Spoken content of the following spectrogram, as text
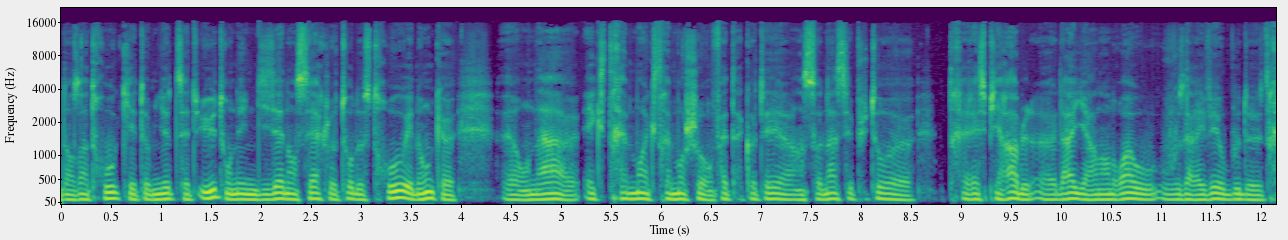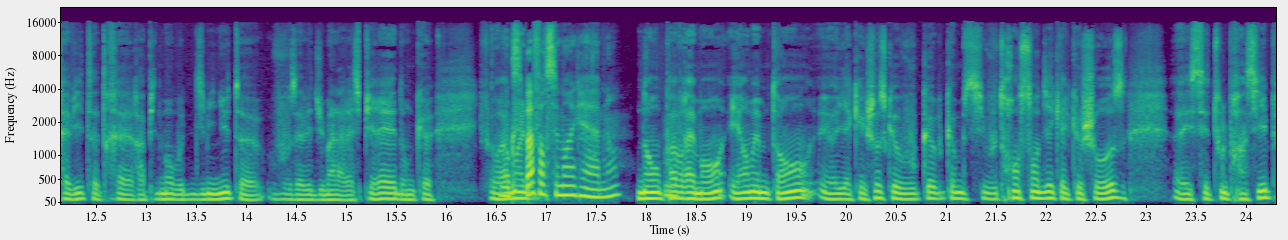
dans un trou qui est au milieu de cette hutte. On est une dizaine en cercle autour de ce trou et donc on a extrêmement, extrêmement chaud. En fait, à côté, un sauna, c'est plutôt très respirable. Euh, là, il y a un endroit où vous arrivez au bout de très vite, très rapidement, au bout de 10 minutes, euh, vous avez du mal à respirer. Donc, euh, il faut vraiment. c'est pas forcément agréable, hein? Non, pas mm. vraiment. Et en même temps, il y a quelque chose que vous, comme, comme si vous transcendiez quelque chose. et c'est tout le principe.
